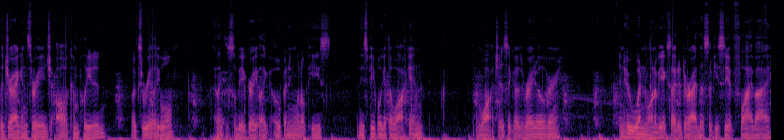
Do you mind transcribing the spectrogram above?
the Dragon's Rage all completed. Looks really cool. I think this will be a great like opening little piece. And these people get to walk in and watch as it goes right over and who wouldn't want to be excited to ride this if you see it fly by?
